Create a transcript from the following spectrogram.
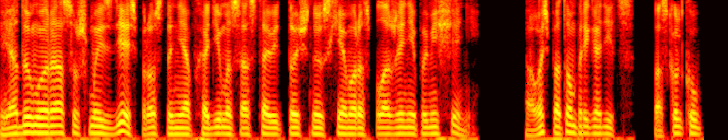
Я думаю, раз уж мы здесь, просто необходимо составить точную схему расположения помещений. Авось потом пригодится. Поскольку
